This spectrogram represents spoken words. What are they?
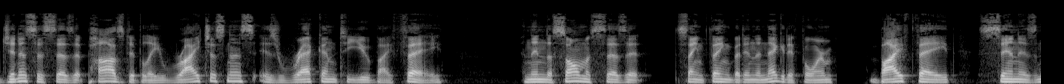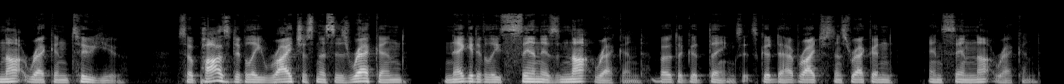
Genesis says it positively righteousness is reckoned to you by faith. And then the psalmist says it, same thing, but in the negative form by faith, sin is not reckoned to you. So positively, righteousness is reckoned. Negatively, sin is not reckoned. Both are good things. It's good to have righteousness reckoned and sin not reckoned.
